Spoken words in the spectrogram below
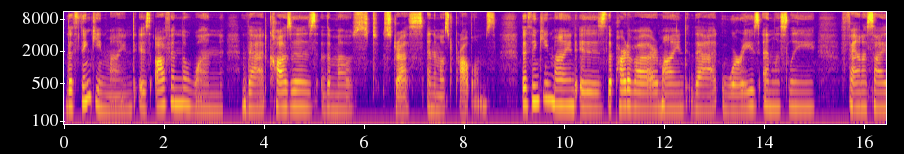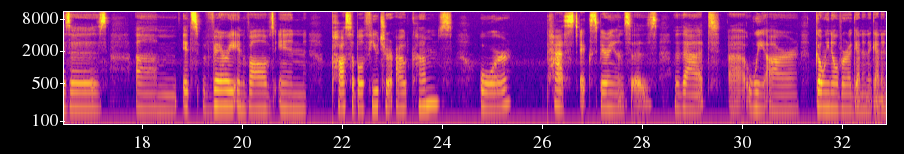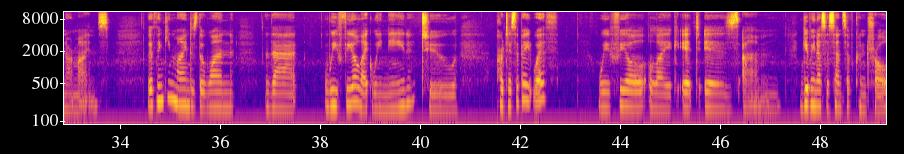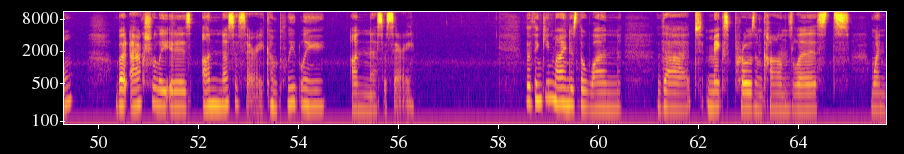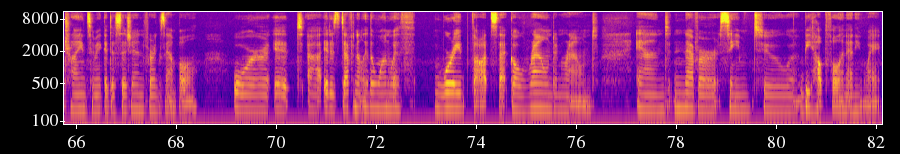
The thinking mind is often the one that causes the most stress and the most problems. The thinking mind is the part of our mind that worries endlessly, fantasizes. Um, it's very involved in possible future outcomes or past experiences that uh, we are going over again and again in our minds. The thinking mind is the one that we feel like we need to participate with. We feel like it is um, giving us a sense of control, but actually, it is unnecessary, completely unnecessary. The thinking mind is the one that makes pros and cons lists when trying to make a decision, for example, or it uh, it is definitely the one with worried thoughts that go round and round and never seem to be helpful in any way.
